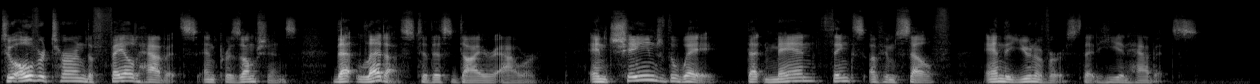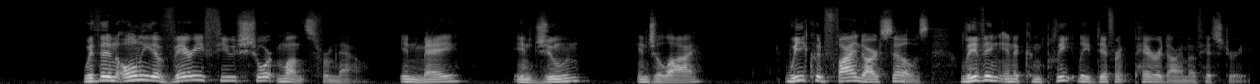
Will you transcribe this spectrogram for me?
to overturn the failed habits and presumptions that led us to this dire hour, and change the way that man thinks of himself and the universe that he inhabits. Within only a very few short months from now, in May, in June, in July, we could find ourselves living in a completely different paradigm of history,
